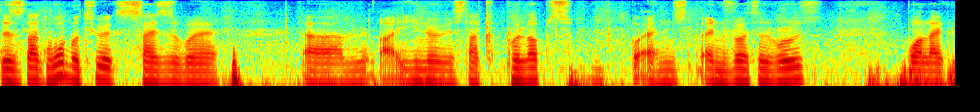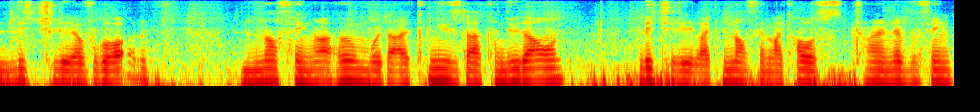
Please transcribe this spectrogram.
there's like one or two exercises where um, you know it's like pull-ups and inverted rows, but like literally I've got nothing at home where I can use that I can do that on. Literally like nothing. Like I was trying everything.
